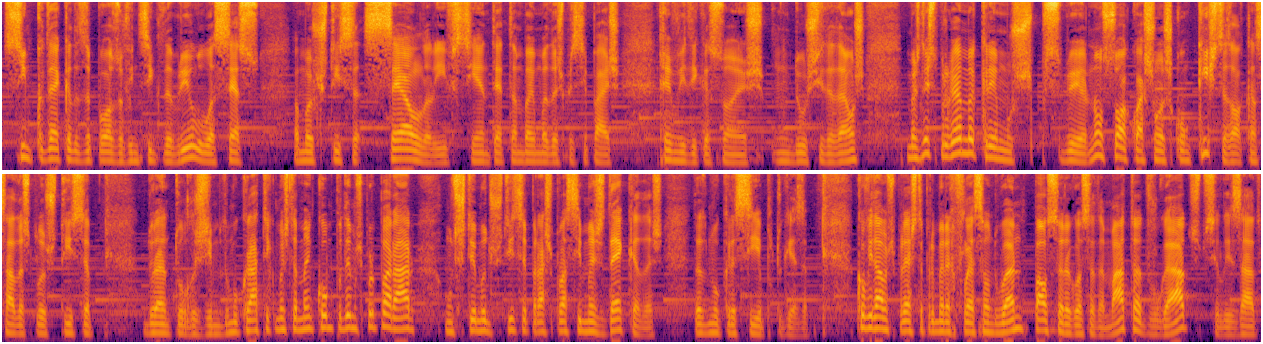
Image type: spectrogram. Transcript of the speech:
Cinco décadas após o 25 de Abril, o acesso a uma justiça célere e eficiente é também uma das principais reivindicações dos cidadãos, mas neste programa queremos perceber não só quais são as conquistas alcançadas pela justiça durante o regime democrático, mas também como podemos preparar um sistema de justiça para as próximas décadas da democracia portuguesa. Convidámos para esta primeira reflexão do ano Paulo Saragossa da Mata, advogado, especializado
